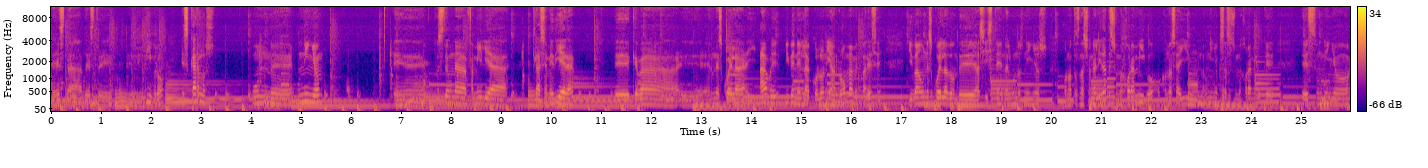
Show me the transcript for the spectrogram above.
de, esta, de este libro es Carlos, un, eh, un niño eh, pues de una familia clase mediera eh, que va en una escuela y ah, viven en la colonia Roma me parece y va a una escuela donde asisten algunos niños con otras nacionalidades. Su mejor amigo o conoce ahí un, niño que se hace su mejor amigo que es un niño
